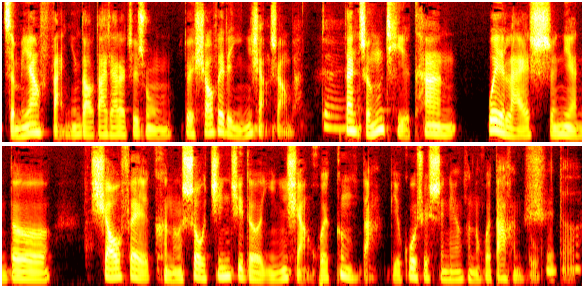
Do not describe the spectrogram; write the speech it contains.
怎么样反映到大家的这种对消费的影响上吧。对，但整体看，未来十年的消费可能受经济的影响会更大，比过去十年可能会大很多。是的，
